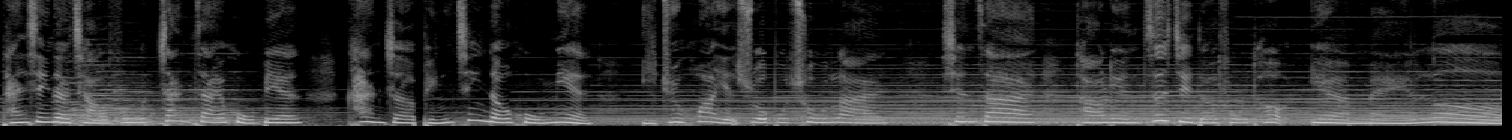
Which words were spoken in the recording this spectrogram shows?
贪心的樵夫站在湖边，看着平静的湖面，一句话也说不出来。现在他连自己的斧头也没了。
